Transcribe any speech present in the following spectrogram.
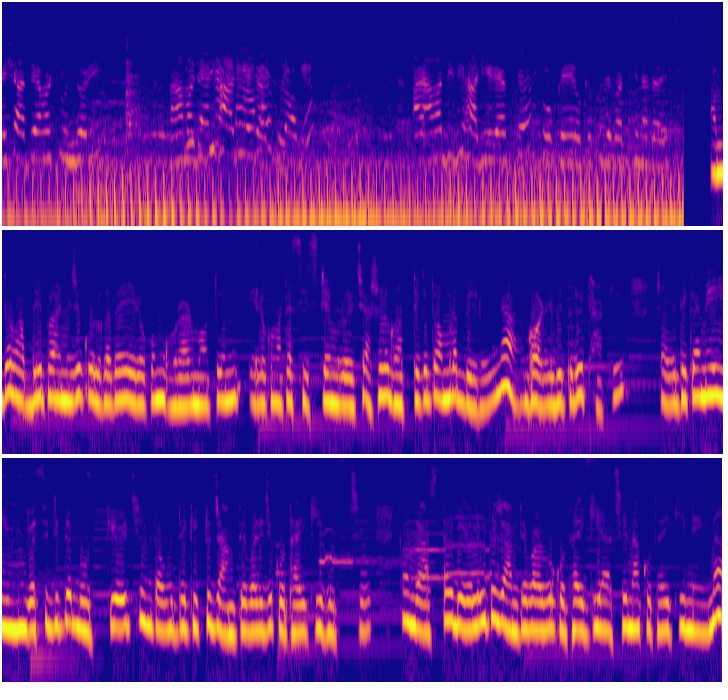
এই সাথে আমার সুন্দরী। আর আমার দিদি হারিয়ে গেছে। আর আমার দিদি হারিয়ে গেছে। ওকে ওকে খুঁজে পাচ্ছি না গাইজ আমি তো ভাবতেই পারিনি যে কলকাতায় এরকম ঘোরার মতন এরকম একটা সিস্টেম রয়েছে। আসলে ঘর থেকে তো আমরা বেরোই না, ঘরের ভিতরেই থাকি। তবে থেকে আমি এই ইউনিভার্সিটিতে ভর্তি হয়েছি, আমি তবে থেকে একটু জানতে পারি যে কোথায় কি হচ্ছে। কারণ রাস্তায় বেরোলেই তো জানতে পারব কোথায় কি আছে না, কোথায় কি নেই না।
